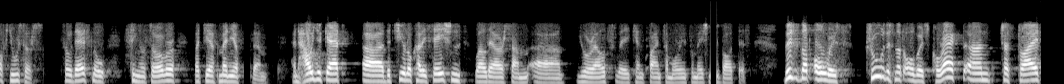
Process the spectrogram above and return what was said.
of users. So there's no single server, but you have many of them. And how you get uh, the geolocalization, well, there are some uh, URLs where you can find some more information about this. This is not always true, this is not always correct, and just try it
